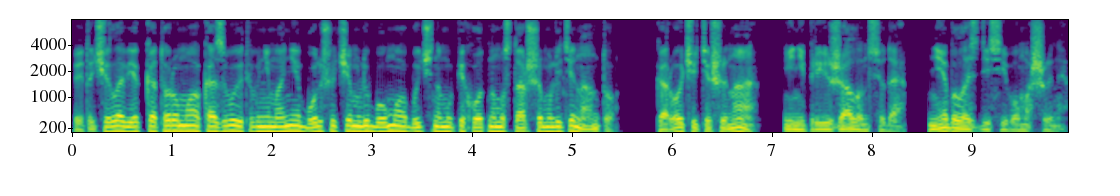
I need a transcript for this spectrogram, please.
Это человек, которому оказывают внимание больше, чем любому обычному пехотному старшему лейтенанту. Короче, тишина, и не приезжал он сюда. Не было здесь его машины.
